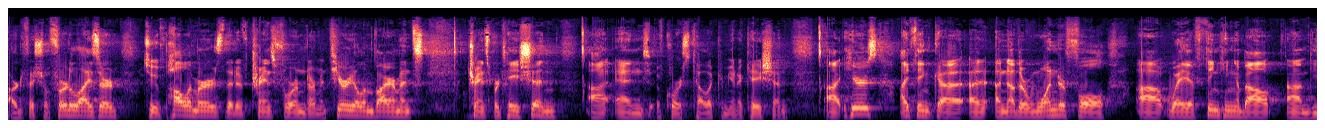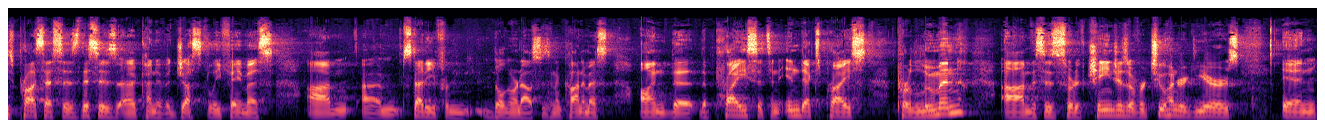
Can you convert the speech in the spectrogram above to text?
artificial fertilizer, to polymers that have transformed our material environments, transportation, uh, and of course telecommunication. Uh, here's, I think, uh, a, another wonderful way of thinking about um, these processes. This is a kind of a justly famous um, um, study from Bill Nordhaus, who's an economist, on the, the price. It's an index price per lumen. Um, this is sort of changes over 200 years in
